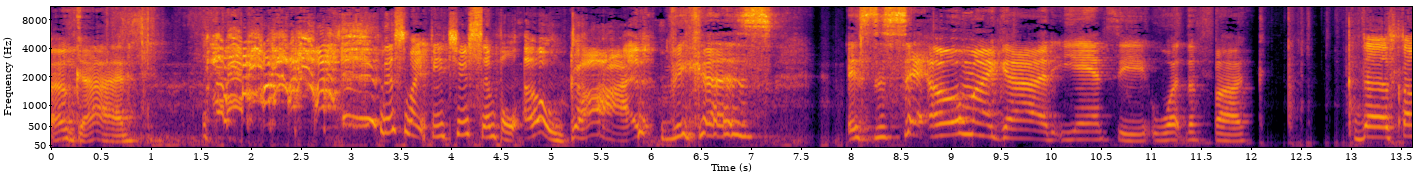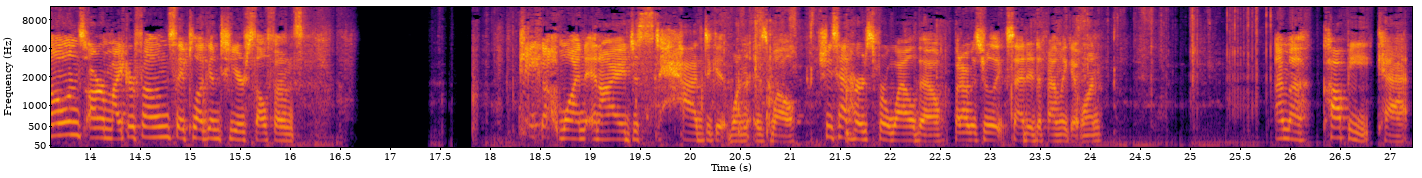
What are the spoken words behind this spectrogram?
Oh God. This might be too simple. Oh, God. Because it's the same. Oh my God, Yancy, what the fuck? The phones are microphones, they plug into your cell phones. Kate got one, and I just had to get one as well. She's had hers for a while, though, but I was really excited to finally get one. I'm a copycat.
